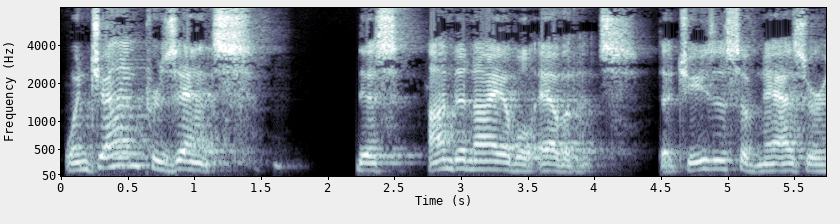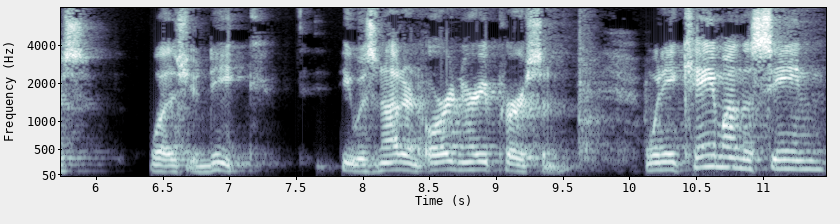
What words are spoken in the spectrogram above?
When John presents this undeniable evidence that Jesus of Nazareth was unique, he was not an ordinary person. When he came on the scene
